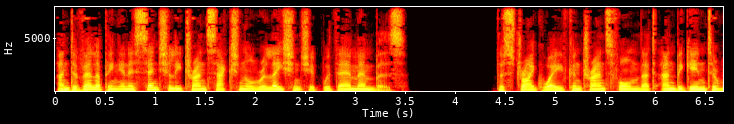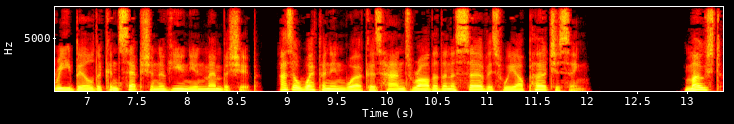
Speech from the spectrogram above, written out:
and developing an essentially transactional relationship with their members the strike wave can transform that and begin to rebuild a conception of union membership as a weapon in workers' hands rather than a service we are purchasing. Most,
